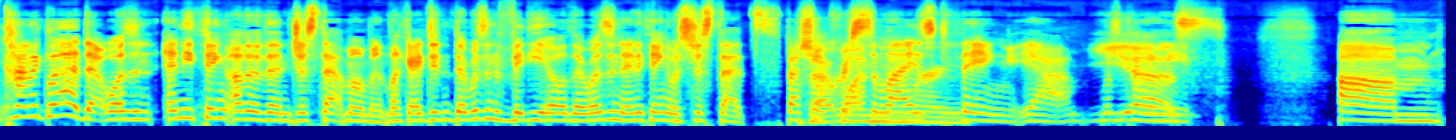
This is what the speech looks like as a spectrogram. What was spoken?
kind of glad that wasn't anything other than just that moment. Like I didn't, there wasn't a video, there wasn't anything. It was just that special That crystallized thing. Yeah, was kinda neat. yes. Um,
